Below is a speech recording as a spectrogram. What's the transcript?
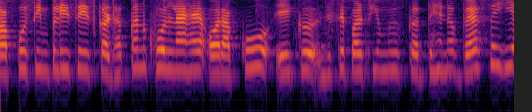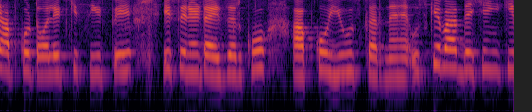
आपको सिंपली से इसका ढक्कन खोलना है और आपको एक जैसे परफ्यूम यूज़ करते हैं ना वैसे ही आपको टॉयलेट की सीट पे इस सैनिटाइज़र को आपको यूज़ करना है। उसके बाद देखेंगे कि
